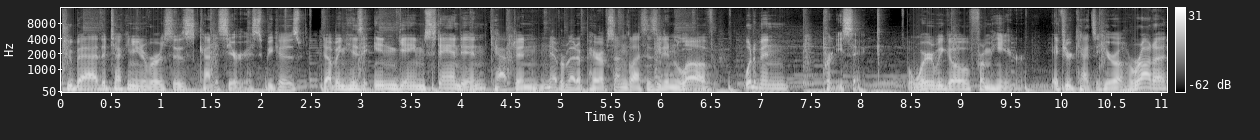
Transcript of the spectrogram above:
Too bad the Tekken universe is kinda serious, because dubbing his in-game stand-in, Captain never met a pair of sunglasses he didn't love, would have been pretty sick. But where do we go from here? If you're Katsuhiro Harada,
